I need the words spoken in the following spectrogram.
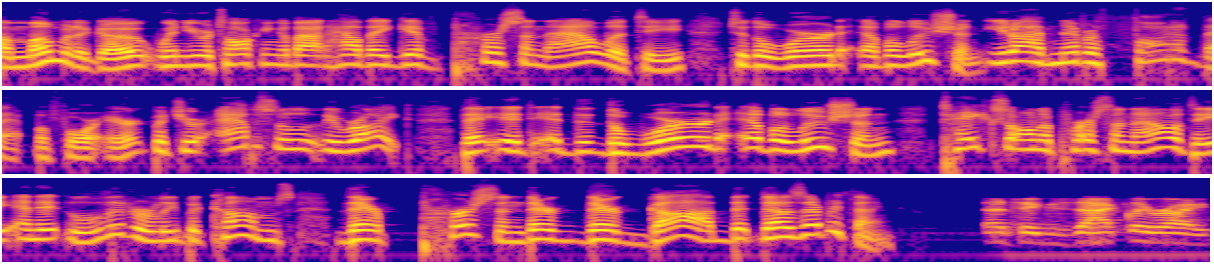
a moment ago when you were talking about how they give personality to the word evolution. You know, I've never thought of that before, Eric, but you're absolutely right. They, it, it, the, the word evolution takes on a personality and it literally becomes their person, their, their God that does everything. That's exactly right.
